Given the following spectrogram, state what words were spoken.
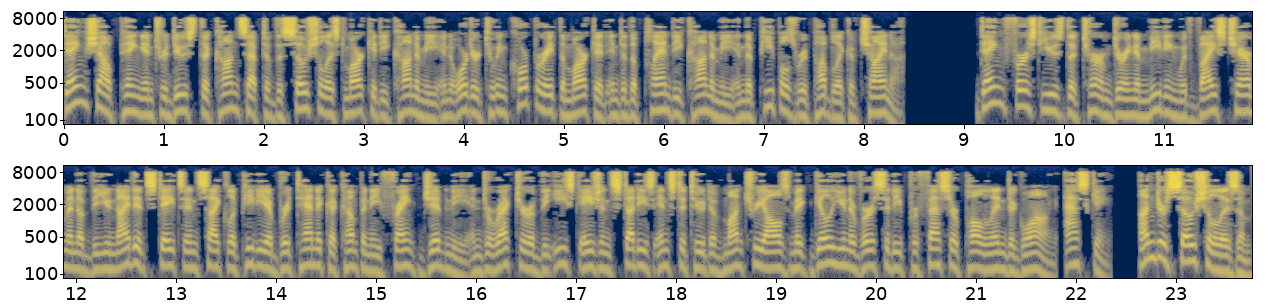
Deng Xiaoping introduced the concept of the socialist market economy in order to incorporate the market into the planned economy in the People's Republic of China. Deng first used the term during a meeting with vice chairman of the United States Encyclopaedia Britannica Company Frank Gibney and director of the East Asian Studies Institute of Montreal's McGill University professor Paul Lin Guang, asking, under socialism,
